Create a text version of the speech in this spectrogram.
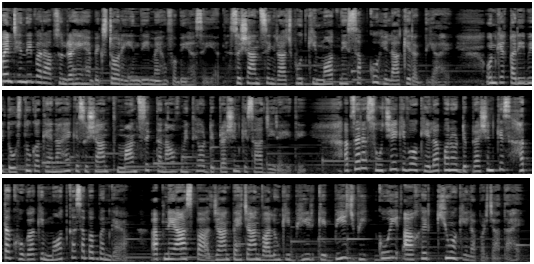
क्विंट हिंदी पर आप सुन रहे हैं बिग स्टोरी। हिंदी, मैं हूँ फबीहा सैयद। सुशांत सिंह राजपूत की मौत ने सबको हिला के रख दिया है। उनके करीबी दोस्तों का कहना है कि सुशांत मानसिक तनाव में थे और डिप्रेशन के साथ जी रहे थे। अब जरा सोचिए कि वो अकेलापन और डिप्रेशन किस हद तक होगा कि मौत का सबब बन गया। अपने आसपास जान पहचान वालों की भीड़ के बीच भी कोई आखिर क्यों अकेला पड़ जाता है?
